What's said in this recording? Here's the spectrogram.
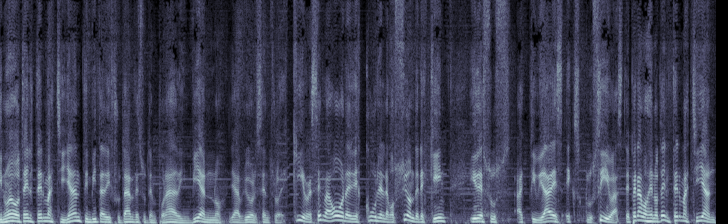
Y nuevo Hotel Termas Chillán te invita a disfrutar de su temporada de invierno. Ya abrió el centro de esquí. Reserva ahora y descubre la emoción del esquí y de sus actividades exclusivas. Te esperamos en Hotel Termas Chillán.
